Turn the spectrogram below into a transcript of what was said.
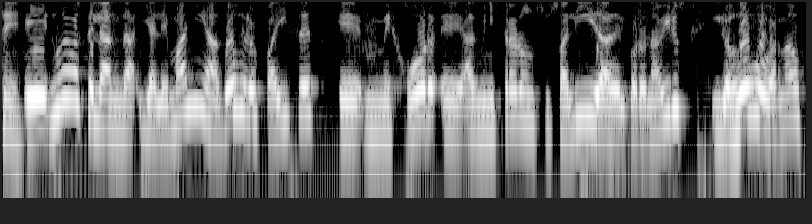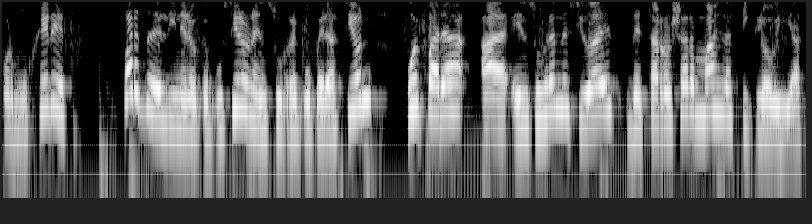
eh, Nueva Zelanda y Alemania, dos de los países que mejor eh, administraron su salida del coronavirus y los dos gobernados por mujeres, parte del dinero que pusieron en su recuperación fue para a- en sus grandes ciudades desarrollar más las ciclovías,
